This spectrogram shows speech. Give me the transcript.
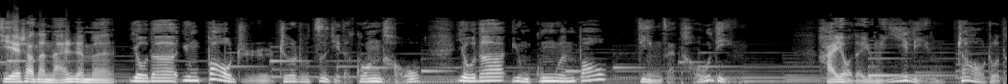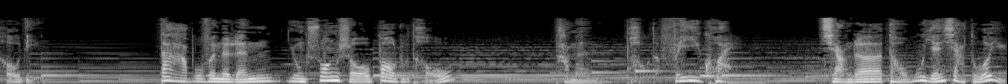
街上的男人们有的用报纸遮住自己的光头，有的用公文包顶在头顶，还有的用衣领罩住头顶。大部分的人用双手抱住头，他们跑得飞快，抢着到屋檐下躲雨。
